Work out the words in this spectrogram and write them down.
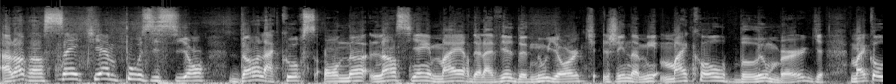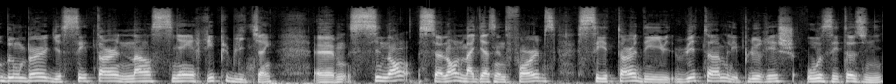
Alors, en cinquième position dans la course, on a l'ancien maire de la ville de New York, j'ai nommé Michael Bloomberg. Michael Bloomberg, c'est un ancien républicain. Euh, sinon, selon le magazine Forbes, c'est un des huit hommes les plus riches aux États-Unis.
